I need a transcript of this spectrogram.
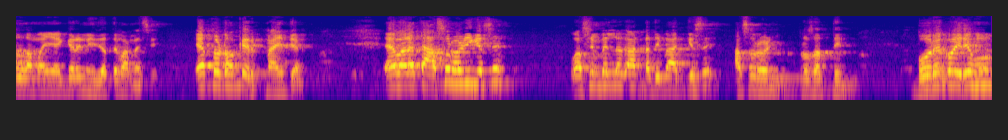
আল্লাহ মাইয়া এগারে নিজেতে বানাইছে। এত ডকের, নাই দেয়া। এবার এতে আসর হরি গেছে, ওয়াসিম বেল্লাকে আড্ডা দিবে, আজ গেছে আসর হরি, রোজার দিন। বোরে কই রে হন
